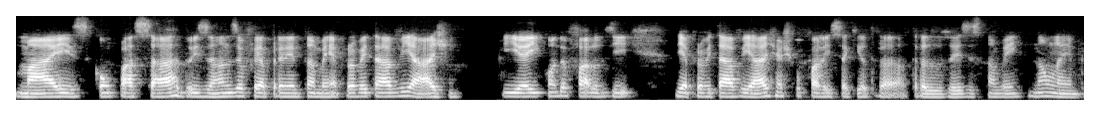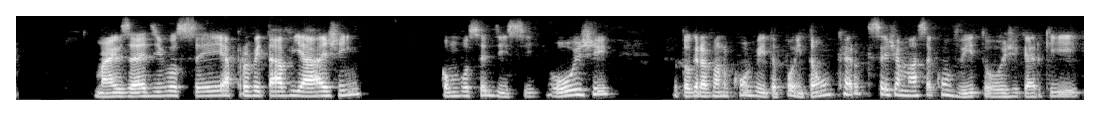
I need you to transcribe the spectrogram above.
Mas com o passar dos anos eu fui aprendendo também a aproveitar a viagem. E aí quando eu falo de, de aproveitar a viagem, acho que eu falei isso aqui outra, outras vezes também, não lembro. Mas é de você aproveitar a viagem, como você disse. Hoje eu estou gravando com o Vitor. Pô, então quero que seja massa com o Vitor hoje. Quero que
